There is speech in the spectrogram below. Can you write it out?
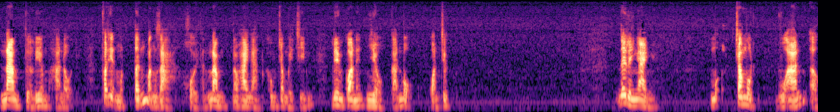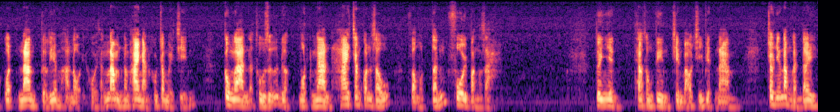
Nam Từ Liêm, Hà Nội phát hiện một tấn bằng giả hồi tháng 5 năm 2019 liên quan đến nhiều cán bộ quan chức. Đây là hình ảnh trong một vụ án ở quận Nam Từ Liêm, Hà Nội hồi tháng 5 năm 2019. Công an đã thu giữ được 1.200 con dấu và một tấn phôi bằng giả. Tuy nhiên, theo thông tin trên báo chí Việt Nam, trong những năm gần đây,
